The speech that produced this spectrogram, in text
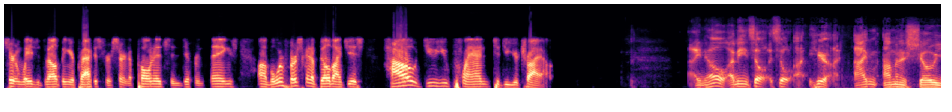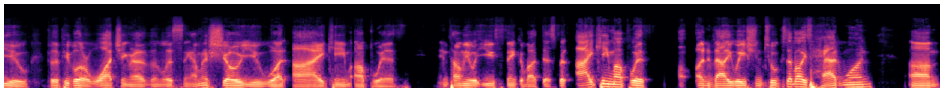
certain ways of developing your practice for certain opponents and different things. Um, but we're first going to build on just how do you plan to do your tryout. I know. I mean, so so uh, here I, I'm I'm going to show you for the people that are watching rather than listening. I'm going to show you what I came up with, and tell me what you think about this. But I came up with an evaluation tool because I've always had one, um,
